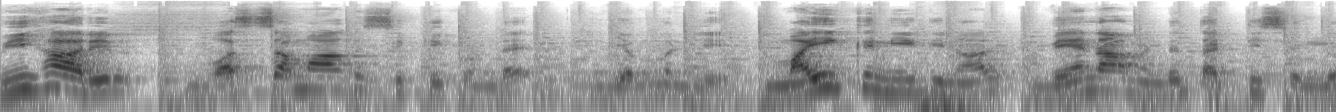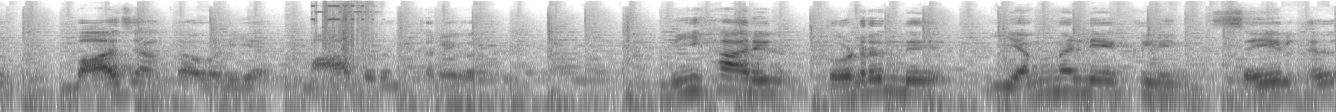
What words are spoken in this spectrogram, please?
பீகாரில் வசமாக சிக்கிக்கொண்ட எம்எல்ஏ. மைக்கு நீட்டினால் வேண்டாம் என்று தட்டி செல்லும் பாஜகவுடைய மாபெரும் தலைவர்கள். பீகாரில் தொடர்ந்து எம்எல்ஏக்களின் செயல்கள்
